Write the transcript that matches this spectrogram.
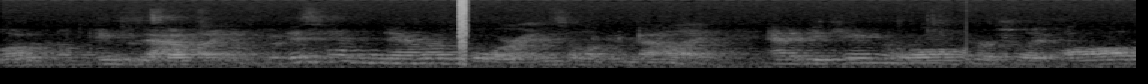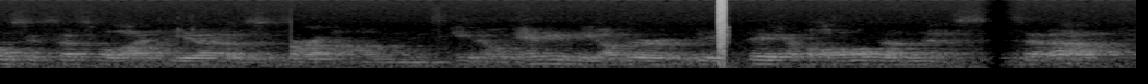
lot of companies Exactly. accepted. This had never before in Silicon Valley, and it became the role of virtually all the successful IPOs or, um, you know, any of the other, big- they have all done this, set up,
